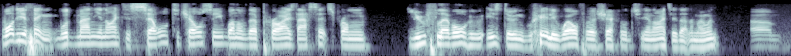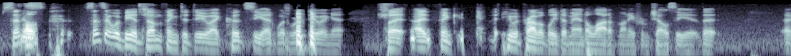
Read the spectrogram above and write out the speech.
what do you think? Would Man United sell to Chelsea one of their prized assets from youth level who is doing really well for Sheffield United at the moment? Um, since oh. since it would be a dumb thing to do, I could see Ed Woodward doing it, but I think he would probably demand a lot of money from Chelsea. That uh,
